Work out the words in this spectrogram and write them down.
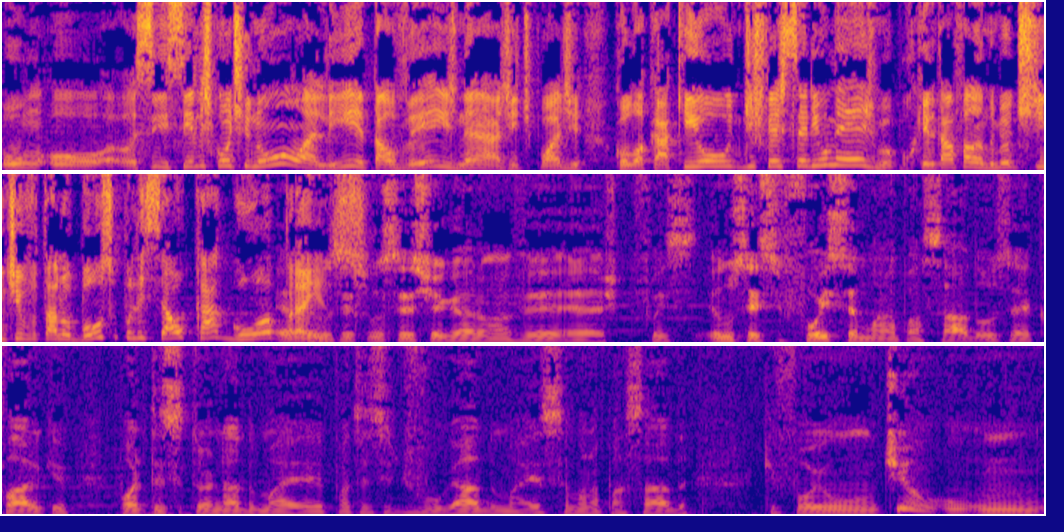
o, se, se eles continuam ali, talvez, né, a gente pode colocar que o desfecho seria o mesmo, porque ele tava falando, meu distintivo tá no bolso, o policial cagou pra É, eu não sei isso. se vocês chegaram a ver, é, acho que foi, eu não sei se foi semana passada ou se é claro que pode ter se tornado mais, pode ter sido divulgado mais semana passada, que foi um, tinha um, um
